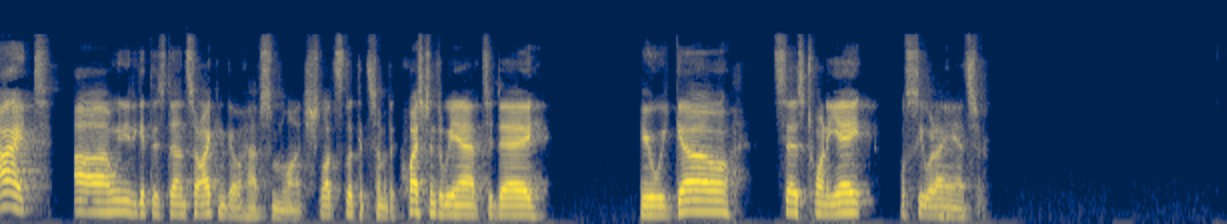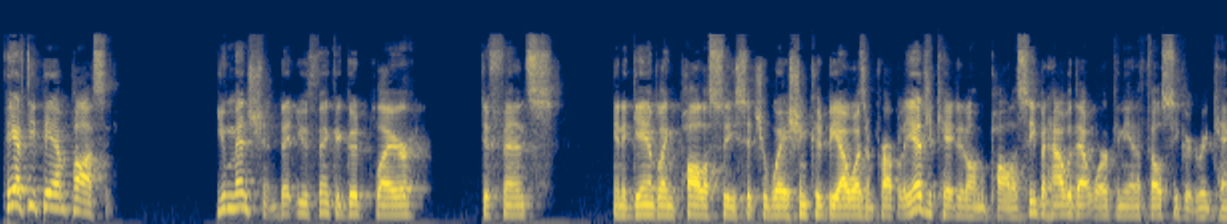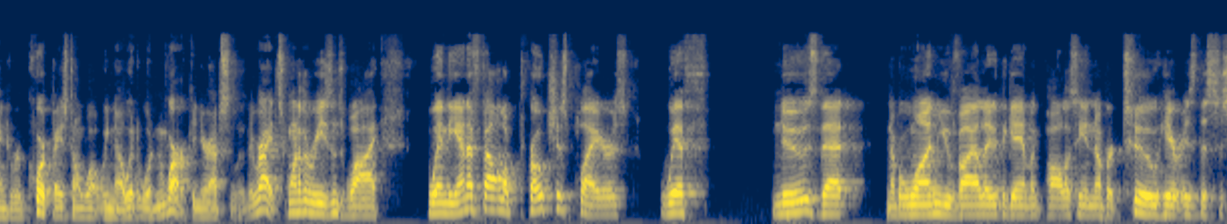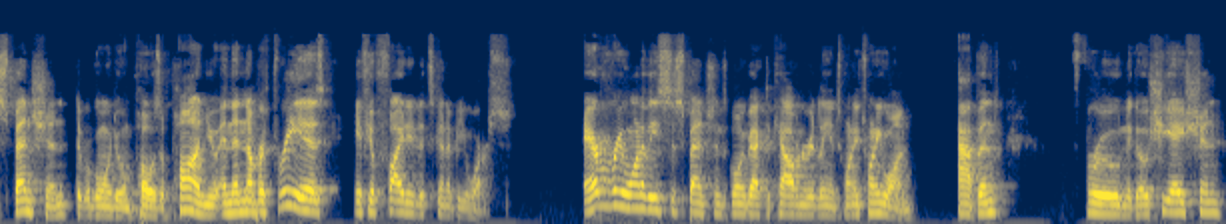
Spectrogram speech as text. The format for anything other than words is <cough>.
All right. Uh, we need to get this done so I can go have some lunch. Let's look at some of the questions we have today. Here we go. It says 28. We'll see what I answer. PFTPM posse. You mentioned that you think a good player defense in a gambling policy situation could be I wasn't properly educated on the policy, but how would that work in the NFL secret rig kangaroo court based on what we know? It wouldn't work. And you're absolutely right. It's one of the reasons why when the NFL approaches players with news that number one, you violated the gambling policy, and number two, here is the suspension that we're going to impose upon you. And then number three is if you fight it, it's going to be worse. Every one of these suspensions, going back to Calvin Ridley in 2021, happened through negotiation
